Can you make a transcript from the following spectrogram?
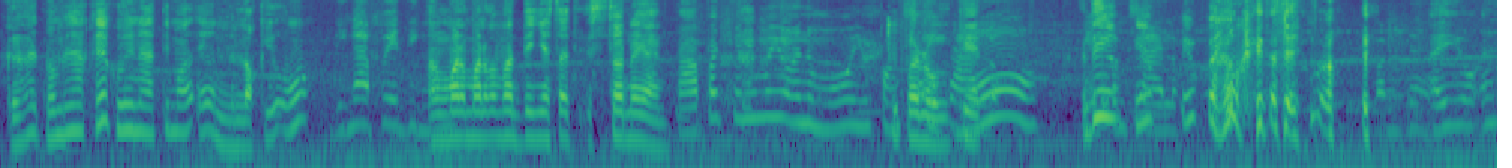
God. Mamaya kaya kunin natin mga... Eh, ang lalaki, oh. Di nga pwede nga. Ang malaman din niya sa store na yan. Dapat kunin mo yung ano mo, yung pang Yung panungkit. mo. Hindi, yung, yung, yung parang kita sa inyo. Ay, yung ano,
